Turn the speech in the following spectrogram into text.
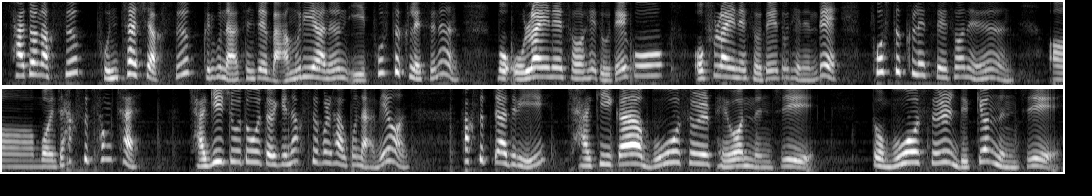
사전학습, 본차시 학습, 그리고 나서 이제 마무리하는 이 포스트 클래스는 뭐 온라인에서 해도 되고 오프라인에서도 해도 되는데 포스트 클래스에서는 어 뭐 이제 학습 성찰, 자기주도적인 학습을 하고 나면 학습자들이 자기가 무엇을 배웠는지 또 무엇을 느꼈는지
